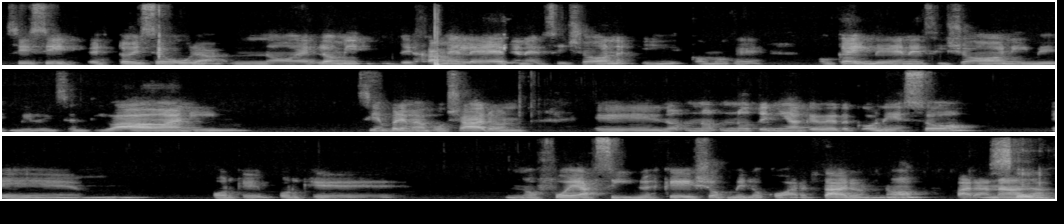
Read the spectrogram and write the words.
Sí, sí, estoy segura. No es lo mismo, déjame leer en el sillón y como que, ok, leí en el sillón y me, lo incentivaban y siempre me apoyaron. Eh, no, tenía que ver con eso, eh, porque, porque no fue así, no es que ellos me lo coartaron, ¿no? Para nada.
